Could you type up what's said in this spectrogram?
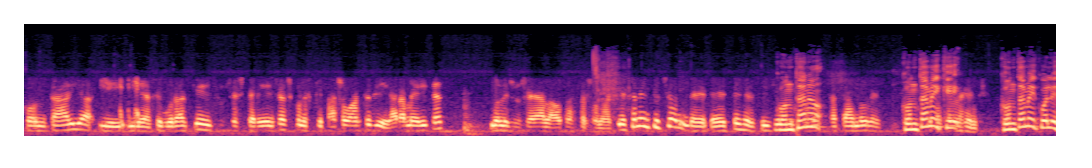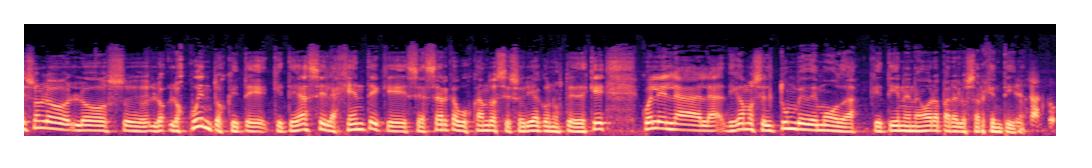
contar y, asegurar que sus experiencias con las que pasó antes de llegar a América no le suceda a las otras personas. Y esa es la intención de, este ejercicio. contame, que, contame cuáles son los, eh, los, cuentos que te, que te hace la gente que se acerca buscando asesoría con ustedes. ¿Qué, ¿Cuál es la, digamos, el tumbe de moda que tienen ahora para los argentinos? Exacto.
